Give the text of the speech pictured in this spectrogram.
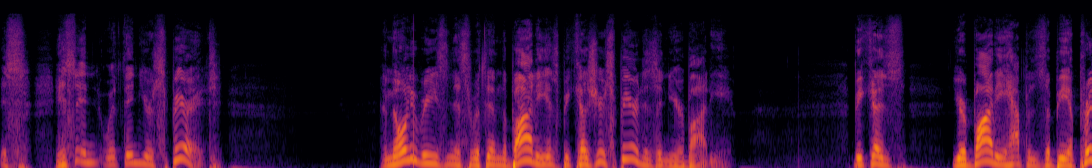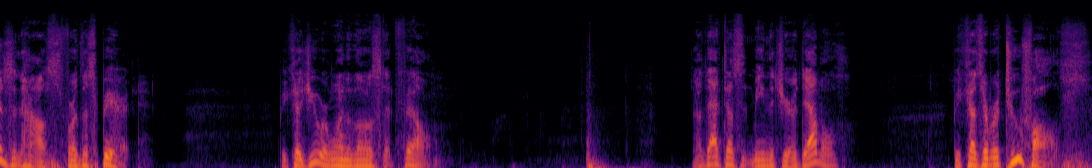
is is in within your spirit. And the only reason it's within the body is because your spirit is in your body. Because your body happens to be a prison house for the spirit because you were one of those that fell. Now, that doesn't mean that you're a devil, because there were two falls.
